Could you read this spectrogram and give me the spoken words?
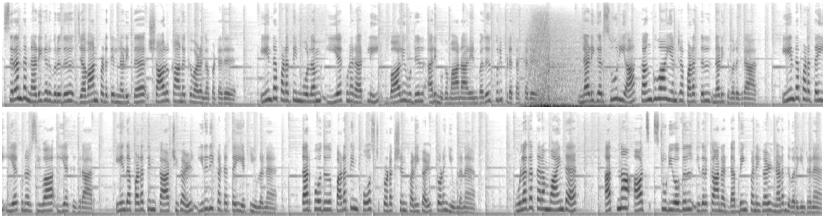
சிறந்த நடிகர் விருது ஜவான் படத்தில் நடித்த ஷாருக் கானுக்கு வழங்கப்பட்டது. இந்த படத்தின் மூலம் இயக்குனர் அட்லி பாலிவுட்டில் அறிமுகமானார் என்பது குறிப்பிடத்தக்கது. நடிகர் சூர்யா கங்குவா என்ற படத்தில் நடித்து வருகிறார். இந்த படத்தை இயக்குனர் சிவா இயக்குகிறார். இந்த படத்தின் காட்சிகள் இறுதிக்கட்டத்தை எட்டியுள்ளன. தற்போது படத்தின் போஸ்ட் புரொடக்ஷன் பணிகள் தொடங்கியுள்ளன. உலகத்தரம் வாய்ந்த அத்னா ஆர்ட்ஸ் ஸ்டுடியோவில் இதற்கான டப்பிங் பணிகள் நடந்து வருகின்றன.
